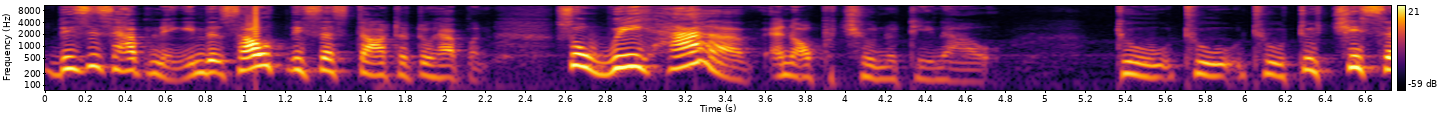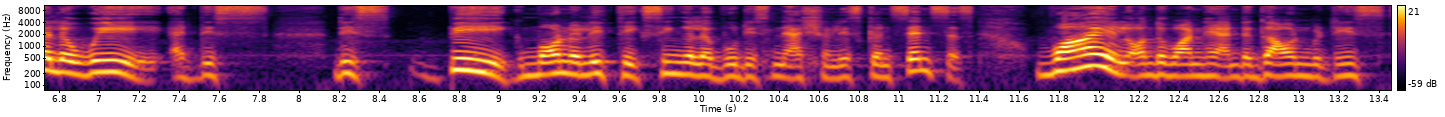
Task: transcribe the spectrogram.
this is happening in the south. This has started to happen. So we have an opportunity now to, to, to, to chisel away at this, this big monolithic Sinhala Buddhist nationalist consensus, while on the one hand the government is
